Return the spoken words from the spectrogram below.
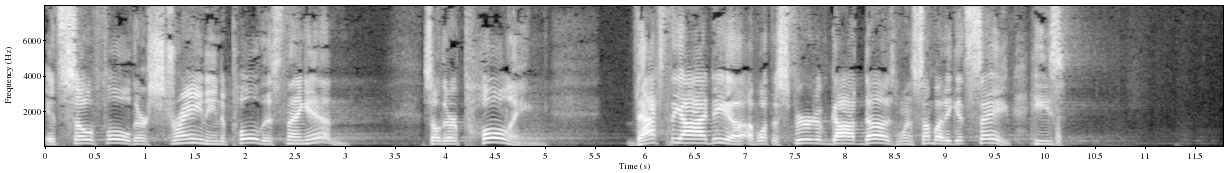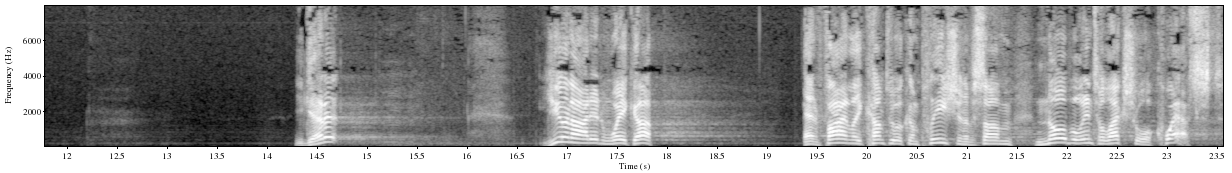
It's so full, they're straining to pull this thing in. So they're pulling. That's the idea of what the Spirit of God does when somebody gets saved. He's. You get it? You and I didn't wake up and finally come to a completion of some noble intellectual quest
